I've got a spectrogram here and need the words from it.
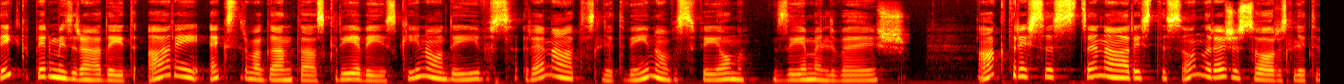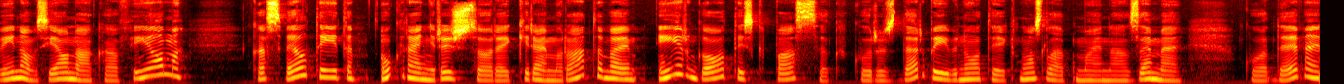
tika pirmizrādīta arī ekstravagantās Krievijas kinodīvas Renātas Ļetvīnovas filma Ziemeļvējš. Aktrises, scenāristes un režisoras Lietuvīnovas jaunākā filma, kas veltīta Ukrāņu režisorei Kirai Murātavai, ir gotiska pasaka, kuras darbība notiek noslēpumainā zemē, ko devē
